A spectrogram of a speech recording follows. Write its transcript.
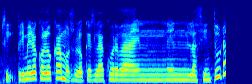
sí. Primero colocamos lo que es la cuerda en, en la cintura,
